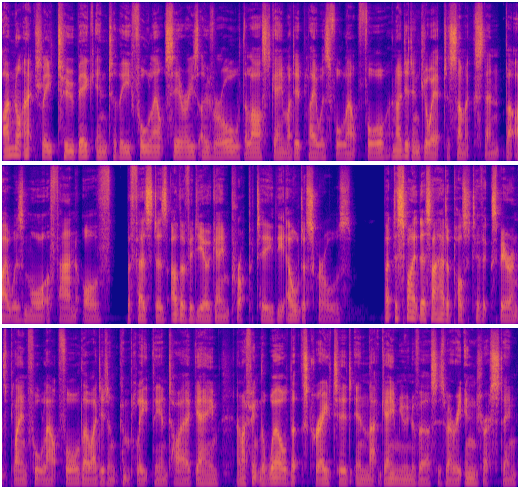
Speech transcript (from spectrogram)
I'm not actually too big into the Fallout series overall. The last game I did play was Fallout 4, and I did enjoy it to some extent, but I was more a fan of Bethesda's other video game property, The Elder Scrolls. But despite this, I had a positive experience playing Fallout 4, though I didn't complete the entire game, and I think the world that's created in that game universe is very interesting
